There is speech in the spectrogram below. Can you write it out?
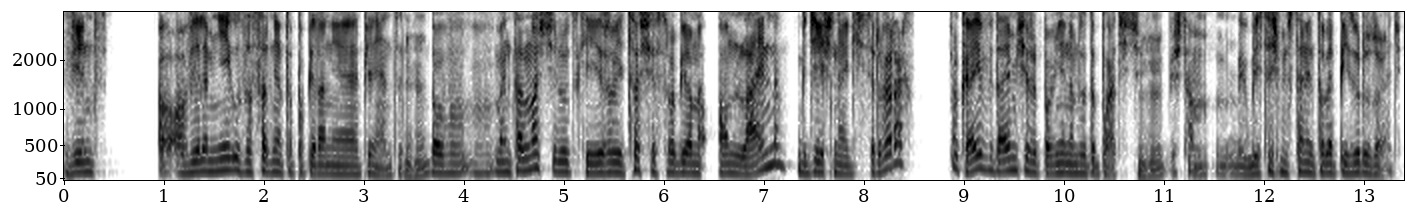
Więc o, o wiele mniej uzasadnia to popieranie pieniędzy. Mhm. Bo w, w mentalności ludzkiej, jeżeli coś jest robione online, gdzieś na jakichś serwerach, okej, wydaje mi się, że powinienem za to płacić. Mhm. Tam, jakby jesteśmy w stanie to lepiej zrozumieć.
